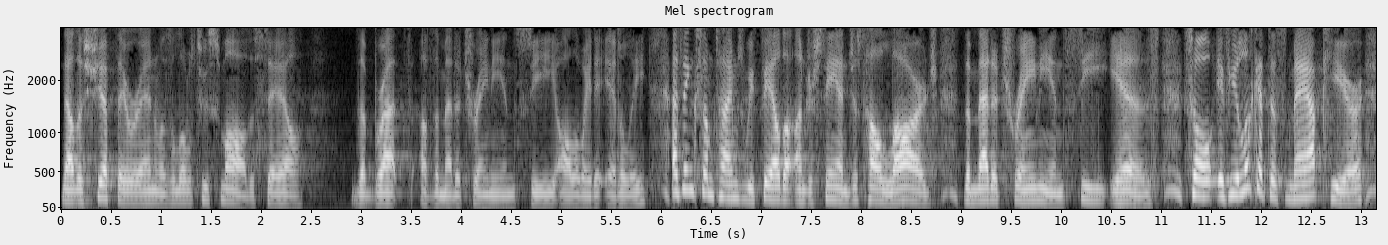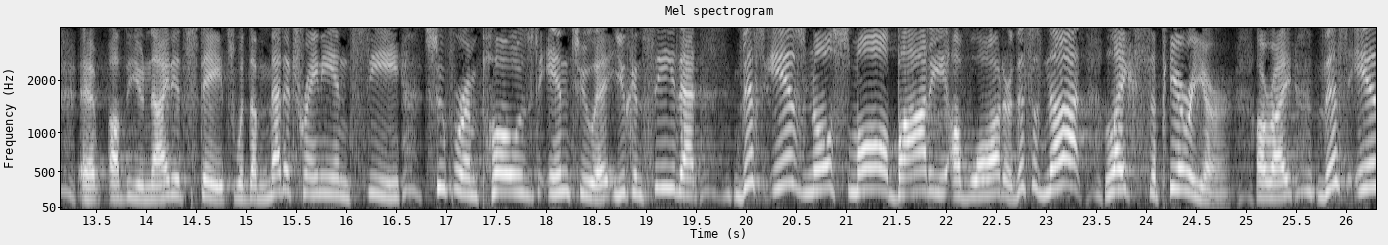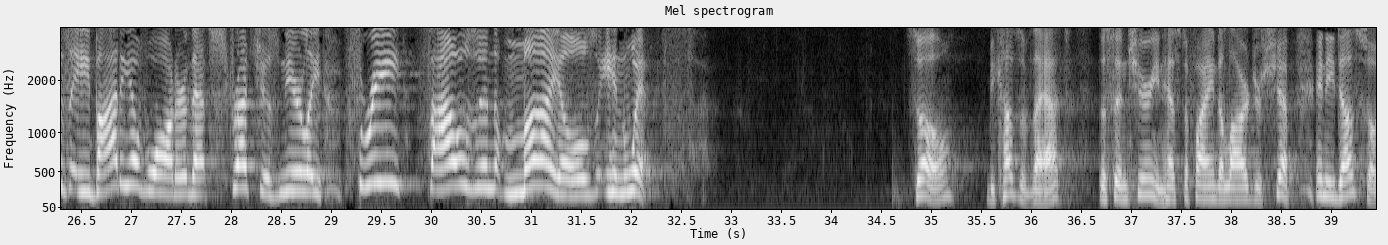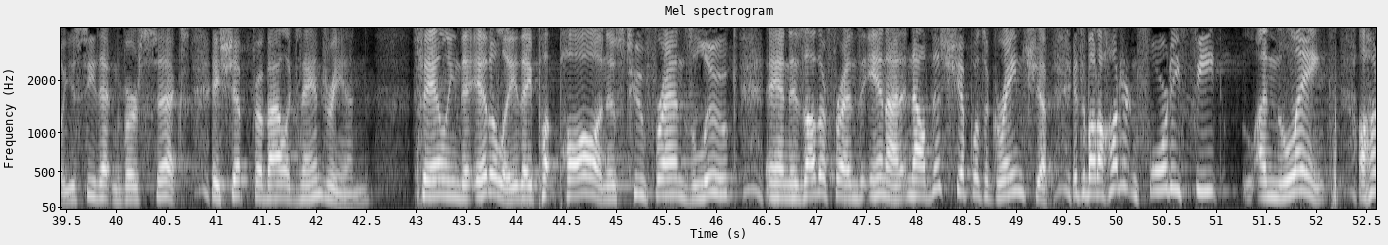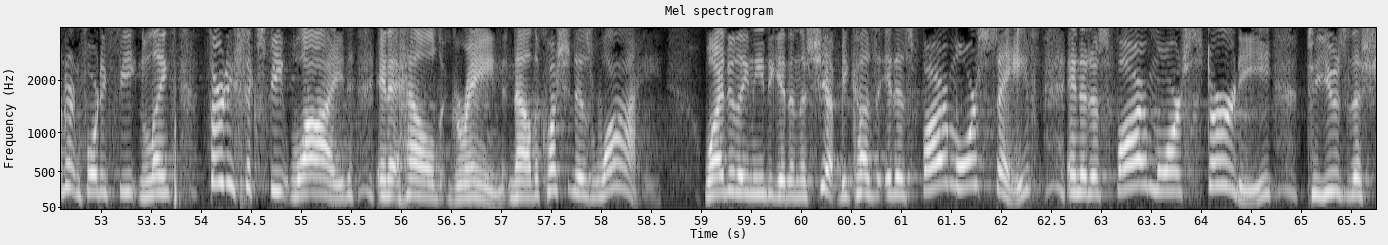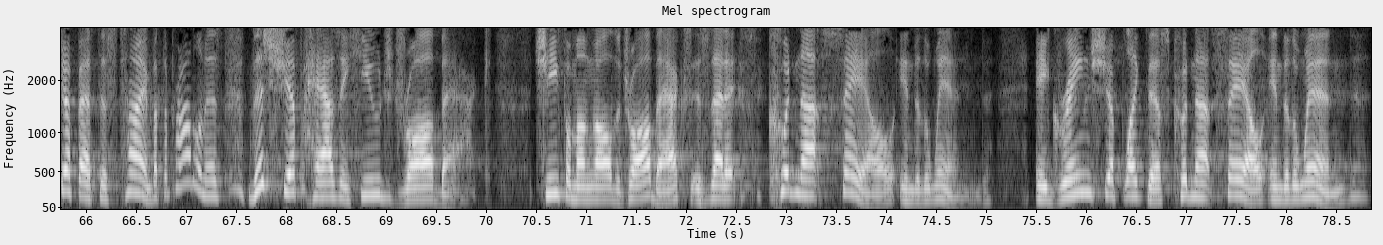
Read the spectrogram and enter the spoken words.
Now, the ship they were in was a little too small to sail the breadth of the Mediterranean Sea all the way to Italy. I think sometimes we fail to understand just how large the Mediterranean Sea is. So if you look at this map here eh, of the United States with the Mediterranean Sea superimposed into it, you can see that this is no small body of water. This is not Lake Superior, all right? This is a body of water that stretches nearly 3,000 miles in width. So, because of that, the centurion has to find a larger ship, and he does so. You see that in verse 6. A ship from Alexandrian sailing to Italy. They put Paul and his two friends, Luke and his other friends, in on it. Now, this ship was a grain ship. It's about 140 feet in length, 140 feet in length, 36 feet wide, and it held grain. Now, the question is why? Why do they need to get in the ship? Because it is far more safe and it is far more sturdy to use the ship at this time. But the problem is, this ship has a huge drawback. Chief among all the drawbacks is that it could not sail into the wind. A grain ship like this could not sail into the wind.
